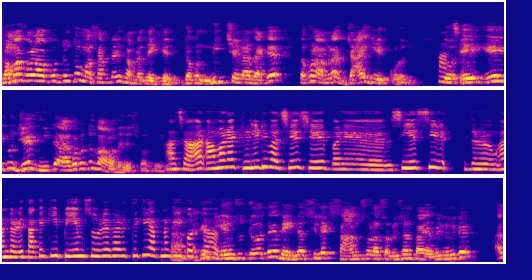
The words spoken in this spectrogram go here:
জমা করা পর্যন্ত সামটাইমস আমরা দেখিয়ে দিই। যখন নিচ্ছে না দেখে তখন আমরা যাই গিয়ে করে দিই। তো আচ্ছা। এই এ টু জেড মিটার আসা পর্যন্ত আমাদের রেসপন্সিবিলিটি আচ্ছা আর আমার এক রিলেটিভ আছে যে মানে সিএসসির আন্ডারে তাকে কি পিএম সূর্যঘর থেকেই আপনাকে ই করতে হবে? পিএম সূর্যগর থেকে vendor select Sun Solar Solution Private Limited আর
